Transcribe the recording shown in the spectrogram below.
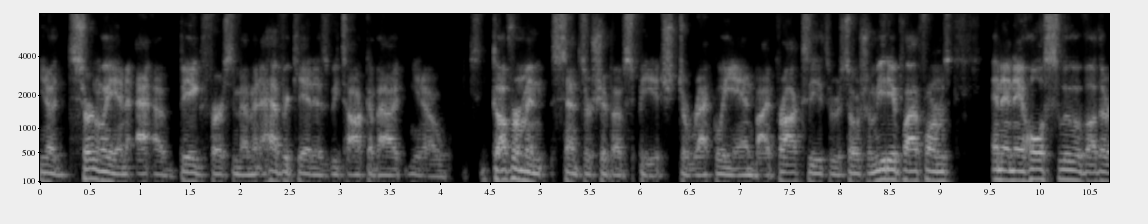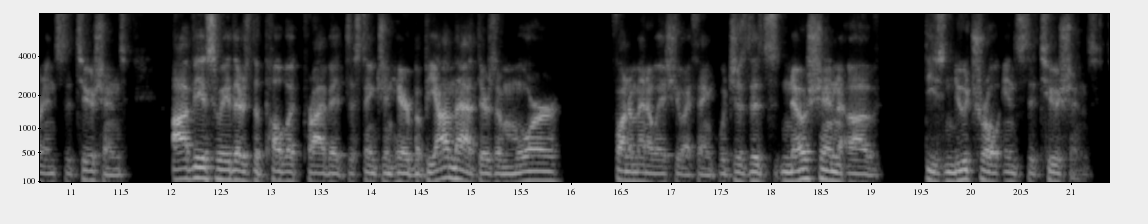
you know, certainly an, a big First Amendment advocate as we talk about, you know, government censorship of speech directly and by proxy through social media platforms and in a whole slew of other institutions. Obviously, there's the public private distinction here, but beyond that, there's a more fundamental issue, I think, which is this notion of these neutral institutions.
